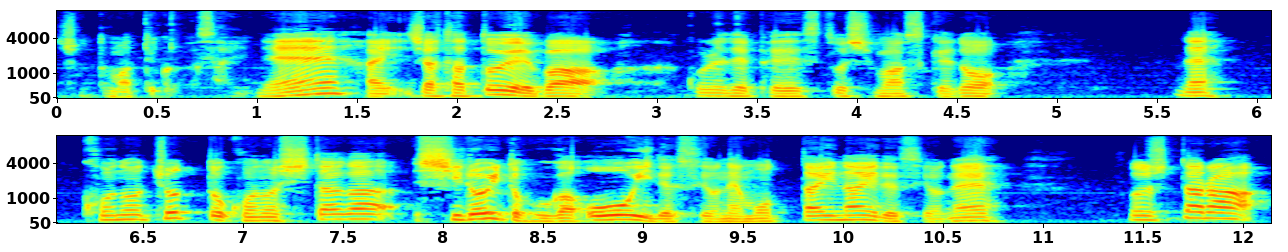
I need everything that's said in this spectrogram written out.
ちょっと待ってくださいね。はい。じゃあ、例えば、これでペーストしますけど、ね。このちょっとこの下が白いとこが多いですよね。もったいないですよね。そしたら、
